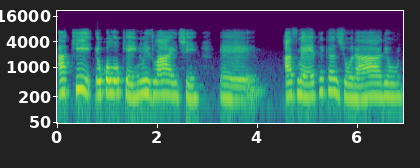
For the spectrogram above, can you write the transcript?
Aqui eu coloquei no slide é, as métricas de horário,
